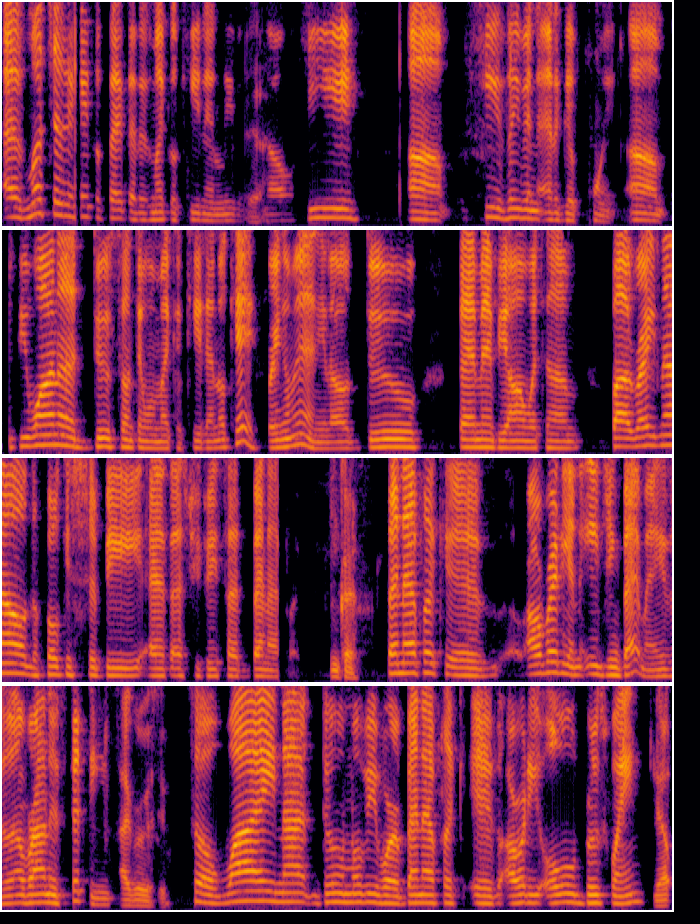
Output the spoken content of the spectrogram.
As much as I hate the fact that it's Michael Keaton leaving, Yeah. you know, he um he's leaving at a good point. Um, if you want to do something with Michael Keaton, okay, bring him in. You know, do Batman Beyond with him. But right now, the focus should be, as SG3 said, Ben Affleck. Okay, Ben Affleck is already an aging Batman. He's around his fifties. I agree with you. So why not do a movie where Ben Affleck is already old Bruce Wayne? Yep.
